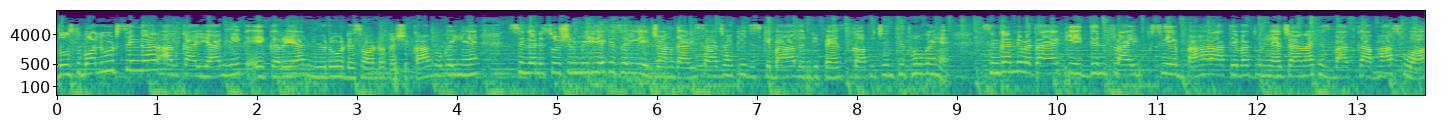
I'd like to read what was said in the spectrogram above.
दोस्तों बॉलीवुड सिंगर अलका याग्निक एक रेयर न्यूरो डिसऑर्डर का शिकार हो गई हैं। सिंगर ने सोशल मीडिया के ज़रिए जानकारी साझा की, जिसके बाद उनके फैंस काफ़ी चिंतित हो गए हैं। सिंगर ने बताया कि एक दिन फ़्लाइट से बाहर आते वक्त उन्हें अचानक इस बात का आभास हुआ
